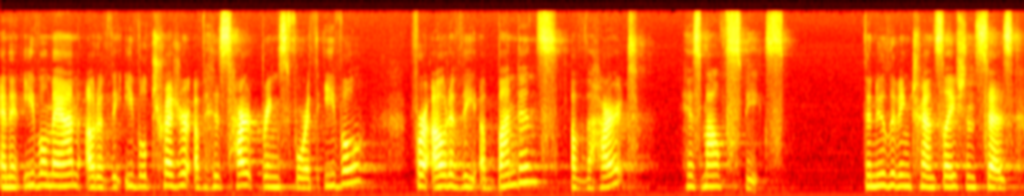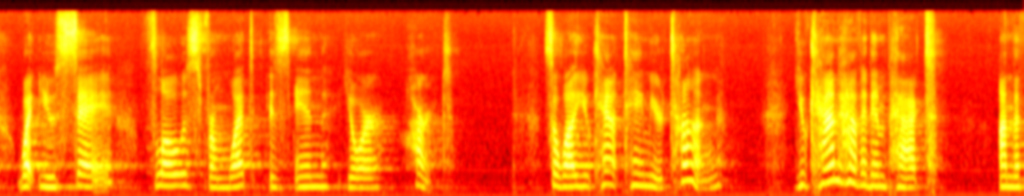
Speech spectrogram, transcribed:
and an evil man out of the evil treasure of his heart brings forth evil. For out of the abundance of the heart, his mouth speaks. The New Living Translation says, What you say flows from what is in your heart. So while you can't tame your tongue, you can have an impact on, the,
